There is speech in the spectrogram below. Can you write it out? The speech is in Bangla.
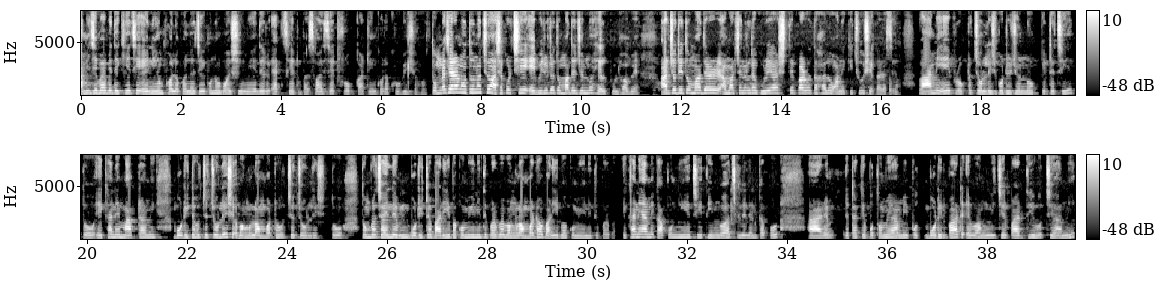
আমি যেভাবে দেখিয়েছি, এই নিয়ম ফলো করলে যে কোনো বয়সী মেয়েদের এক সেট বা ছয় সেট ফ্রক কাটিং করা খুবই সহজ। তোমরা যারা নতুন আছো, আশা করছি এই ভিডিওটা তোমাদের জন্য হেল্পফুল হবে। আর যদি তোমাদের আমার চ্যানেলটা ঘুরে আসতে পারো, তাহলে অনেক কিছু শেখার আছে। তো আমি এই ফ্রকটা চল্লিশ বডির জন্য কেটেছি। তো এখানে মাপটা আমি, বডিটা হচ্ছে চল্লিশ এবং লম্বাটা হচ্ছে চল্লিশ। তো তোমরা চাইলে বডিটা বাড়িয়ে বা কমিয়ে নিতে পারবে এবং লম্বাটাও বাড়িয়ে বা কমিয়ে নিতে পারবা। এখানে আমি কাপড় নিয়েছি, তিন গজ লিলেন কাপড়। আর এটাকে প্রথমে আমি বডির পার্ট এবং নিচের পার্ট দিয়ে হচ্ছে আমি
